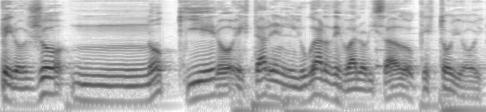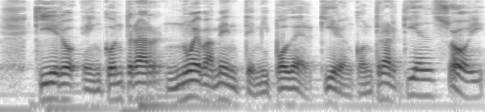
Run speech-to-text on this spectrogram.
pero yo no quiero estar en el lugar desvalorizado que estoy hoy. Quiero encontrar nuevamente mi poder, quiero encontrar quién soy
